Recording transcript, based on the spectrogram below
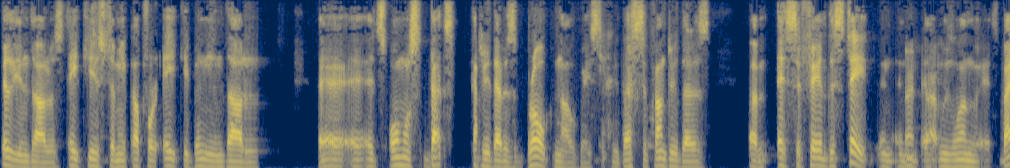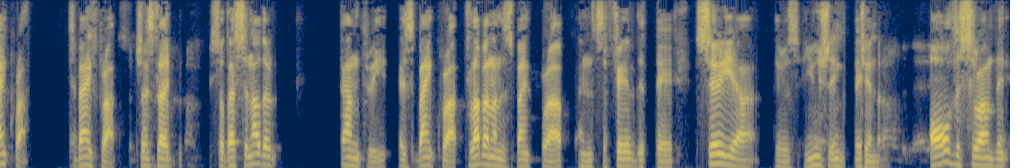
billion dollars, eight years to make up for 80 billion dollars. Uh, it's almost that's the country that is broke now. Basically, that's the country that is um, it's a failed state in, in, in one way. It's bankrupt. It's bankrupt. Just like so, that's another country is bankrupt. Lebanon is bankrupt, and it's a failed state. Syria, there's huge inflation. All the surrounding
